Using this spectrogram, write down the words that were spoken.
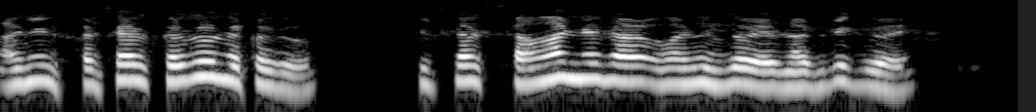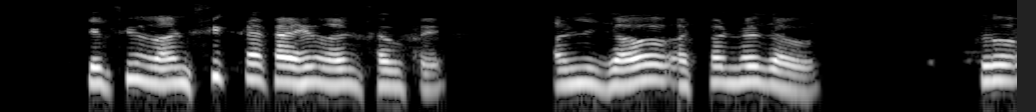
आणि प्रचार करू न करू तिथला सामान्य ना- माणूस जो आहे नागरिक जो आहे त्याची मानसिकता काय हे मला ठाऊक आहे आम्ही जाऊ अथवा न जाऊ तो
